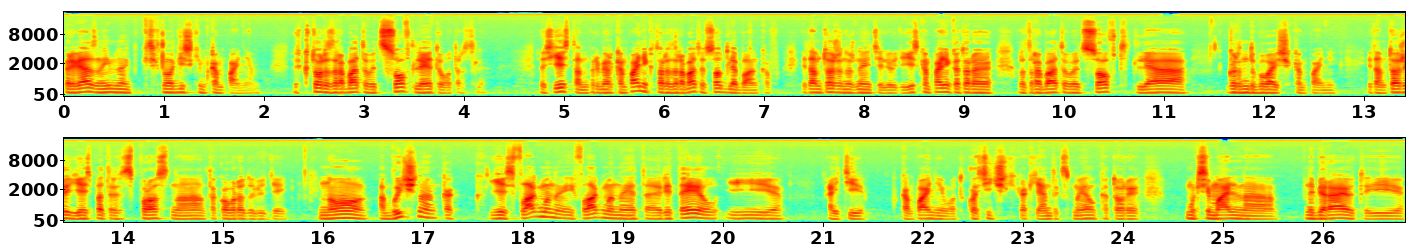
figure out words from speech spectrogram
привязано именно к технологическим компаниям, то есть кто разрабатывает софт для этой отрасли. То есть есть там, например, компании, которые разрабатывают софт для банков, и там тоже нужны эти люди. Есть компании, которые разрабатывают софт для горнодобывающих компаний и там тоже есть спрос на такого рода людей. Но обычно, как есть флагманы, и флагманы — это ритейл и IT компании, вот классические, как Яндекс.Мейл, которые максимально набирают и,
